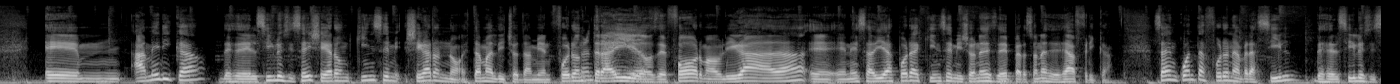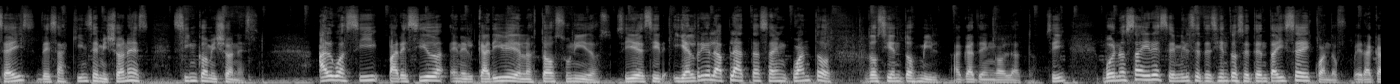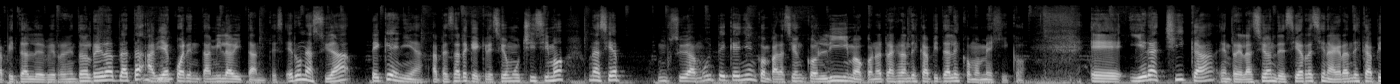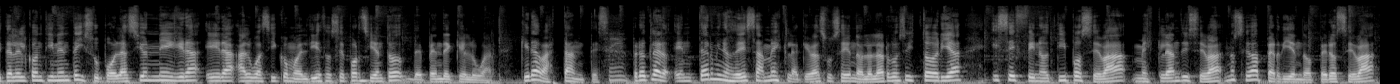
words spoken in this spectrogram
Eh, América, desde el siglo XVI, llegaron 15... mi- Llegaron, no, está mal dicho también. Fueron, Fueron traídos, traídos. de forma obligada eh, en esa diáspora 15 millones de personas desde África. ¿Saben cuántas fueron a Brasil desde el siglo XVI? De esas 15 millones, 5 millones. Algo así parecido en el Caribe y en los Estados Unidos, ¿sí? Es decir, y el Río de la Plata, ¿saben cuánto? 200.000, acá tengo el dato, ¿sí? Buenos Aires en 1776, cuando era capital del Virreinato del Río de la Plata, había 40.000 habitantes. Era una ciudad pequeña, a pesar de que creció muchísimo, una ciudad ciudad muy pequeña en comparación con Lima o con otras grandes capitales como México. Eh, y era chica en relación, decía recién, a grandes capitales del continente y su población negra era algo así como el 10-12%, depende de qué lugar, que era bastante. Sí. Pero claro, en términos de esa mezcla que va sucediendo a lo largo de su historia, ese fenotipo se va mezclando y se va, no se va perdiendo, pero se va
